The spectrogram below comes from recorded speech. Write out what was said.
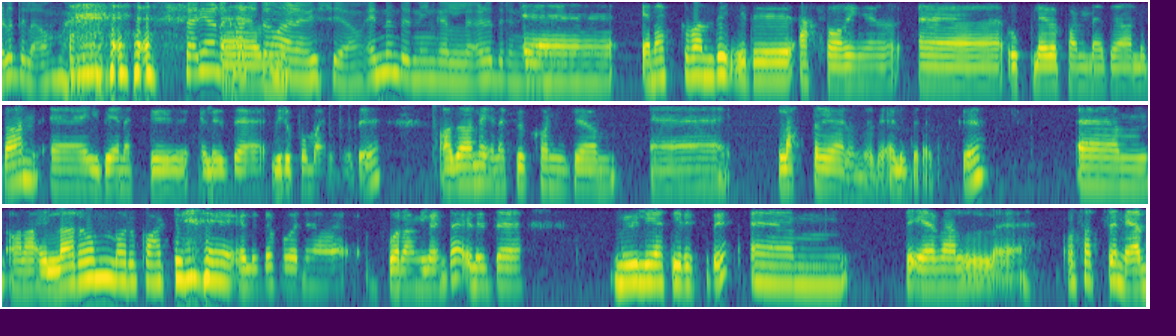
எழுதலாம். சரியான கஷ்டமான விஷயம். என்னண்டு நீங்கள் எழுதுறீங்க? எனக்கு வந்து இது uh, uppleva பண்ணதால தான் இது எனக்கு எழுத விருப்பமா இருந்தது. அதால எனக்கு கொஞ்சம் லத்தரையா இருந்தது எழுதுறதுக்கு. ஆனா எல்லாரும் ஒரு பாட்டு எழுத போற போறாங்களேண்டா எழுத möjlighet இருக்குது. Det är väl uh, att satsa ned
